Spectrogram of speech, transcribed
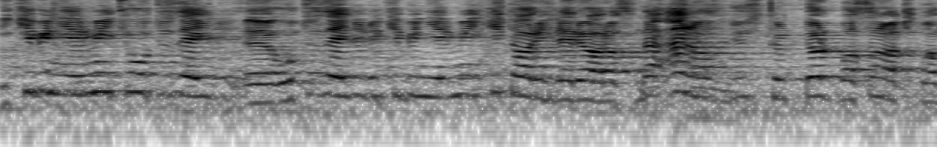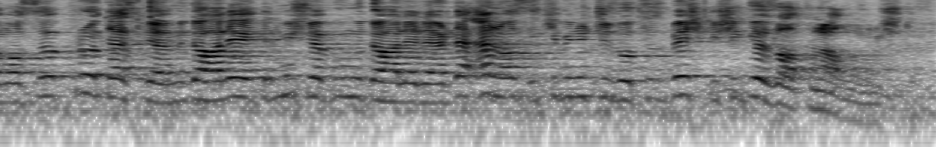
2022 30 Eylül, e, 30 Eylül 2022 tarihleri arasında en az 144 basın açıklaması protestoya müdahale edilmiş ve bu müdahalelerde en az 2335 kişi gözaltına alınmıştır.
